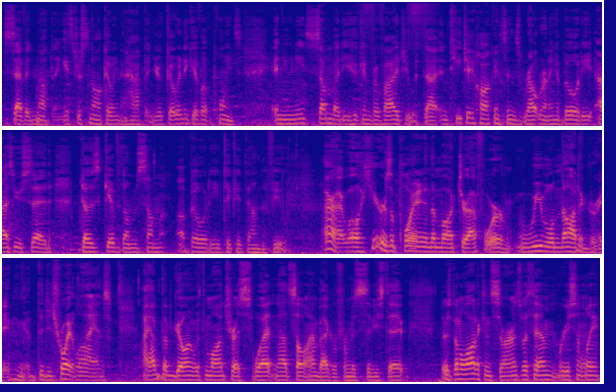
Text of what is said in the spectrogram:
7 nothing. It's just not going to happen. You're going to give up points and you need somebody who can provide you with that. And TJ Hockenson's route running ability, as you said, does give them some ability to get down the field. All right, well, here's a point in the mock draft where we will not agree. The Detroit Lions. I have them going with Montez Sweat, and that's all linebacker from Mississippi State. There's been a lot of concerns with him recently,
